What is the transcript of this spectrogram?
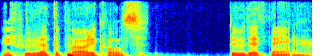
if we let the particles do their thing.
